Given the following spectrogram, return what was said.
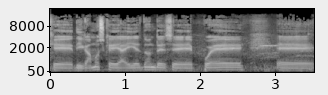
que digamos que de ahí es donde se puede, eh,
